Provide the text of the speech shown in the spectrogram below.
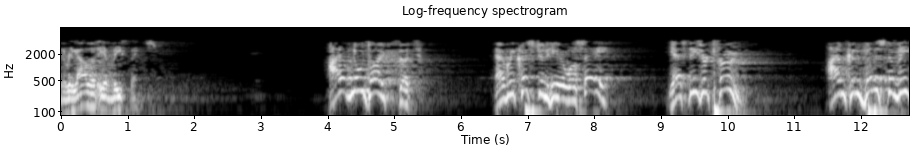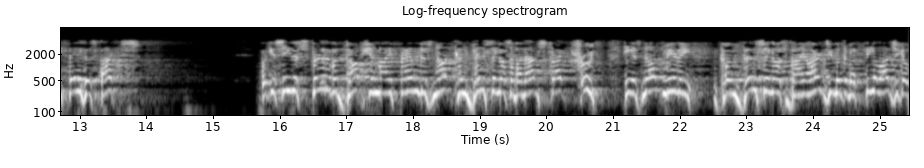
the reality of these things. I have no doubt that every Christian here will say, yes, these are true. I am convinced of these things as facts. But you see, the spirit of adoption, my friend, is not convincing us of an abstract truth. He is not merely convincing us by argument of a theological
